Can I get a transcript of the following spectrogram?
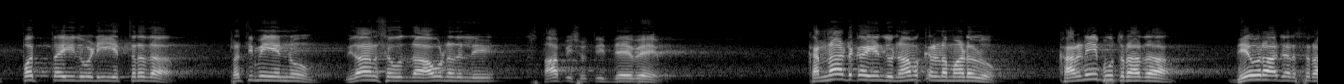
ಇಪ್ಪತ್ತೈದು ಅಡಿ ಎತ್ತರದ ಪ್ರತಿಮೆಯನ್ನು ವಿಧಾನಸೌಧದ ಆವರಣದಲ್ಲಿ ಸ್ಥಾಪಿಸುತ್ತಿದ್ದೇವೆ. ಕರ್ನಾಟಕ ಎಂದು ನಾಮಕರಣ ಮಾಡಲು ಕಾರಣೀಭೂತರಾದ ದೇವರಾಜ ಅರಸರ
